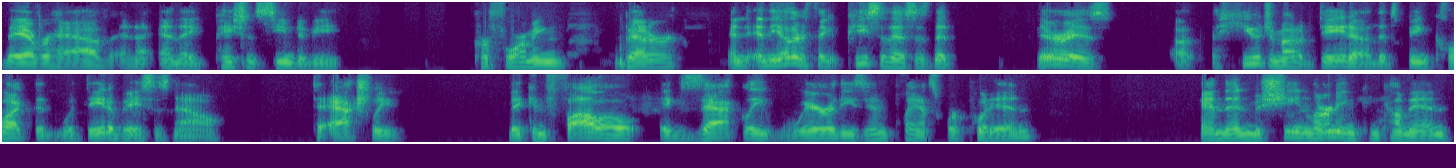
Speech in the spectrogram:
they ever have and and they patients seem to be performing better. And and the other thing piece of this is that there is a, a huge amount of data that's being collected with databases now to actually they can follow exactly where these implants were put in and then machine learning can come in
